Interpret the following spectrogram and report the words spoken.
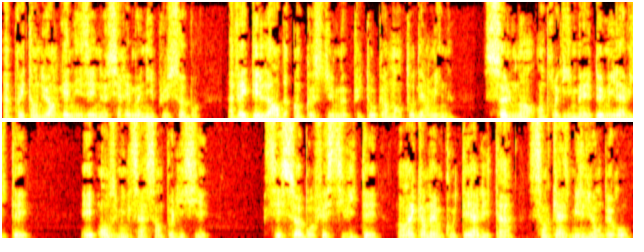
a prétendu organiser une cérémonie plus sobre, avec des lords en costume plutôt qu'en manteau d'hermine, seulement entre guillemets 2000 invités et 11 500 policiers. Ces sobres festivités auraient quand même coûté à l'État 115 millions d'euros,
